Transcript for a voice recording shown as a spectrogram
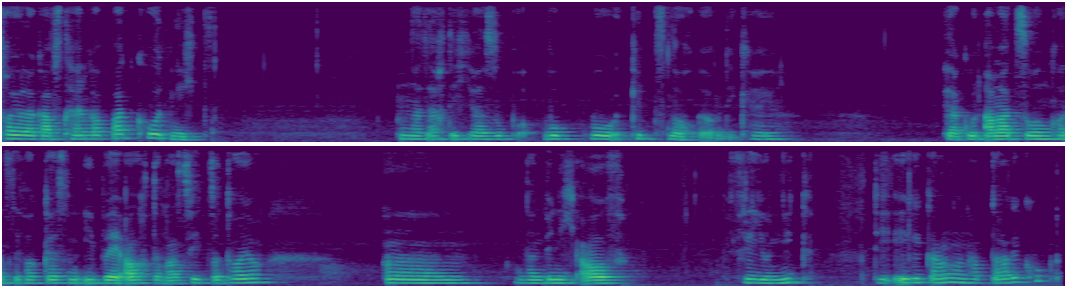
teuer, da gab es keinen Rabattcode, nichts. Und da dachte ich, ja super, wo, wo es noch MDK? Ja gut, Amazon konntest du vergessen, Ebay auch, da war es viel zu teuer. Ähm, und dann bin ich auf filionique.de gegangen und habe da geguckt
